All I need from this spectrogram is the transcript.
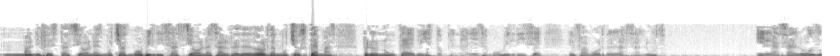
manifestaciones, muchas movilizaciones alrededor de muchos temas, pero nunca he visto que nadie se movilice en favor de la salud. Y la salud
